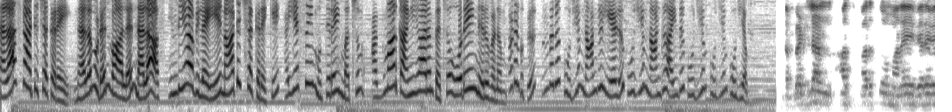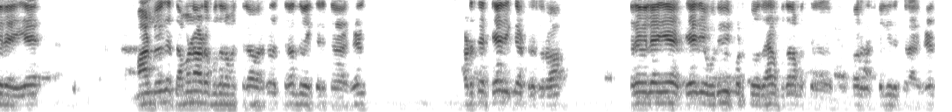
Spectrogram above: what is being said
நலாஸ் நாட்டு சக்கரை நலமுடன் வாழ நலாஸ் இந்தியாவிலேயே நாட்டு சக்கரைக்கு ஐஎஸ்ஐ முத்திரை மற்றும் அக்மார்க் அங்கீகாரம் பெற்ற ஒரே நிறுவனம். தொடர்புக்கு ஒன்பது பூஜ்ஜியம் நான்கு ஏழு பூஜ்ஜியம் நான்கு ஐந்து பூஜ்ஜியம் பூஜ்ஜியம் பூஜ்ஜியம். மருத்துவமனை விரைவிலேயே மாண்புமிகு தமிழ்நாடு முதலமைச்சர் அவர்கள் திறந்து வைத்திருக்கிறார்கள். அடுத்த தேதி கேட்டிருக்கிறோம். விரைவிலேயே தேதியை உறுதிப்படுத்துவதாக முதலமைச்சர் அவர்கள் சொல்லியிருக்கிறார்கள்.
